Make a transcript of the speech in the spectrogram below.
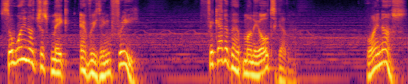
So why not just make everything free? Forget about money altogether. Why not?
